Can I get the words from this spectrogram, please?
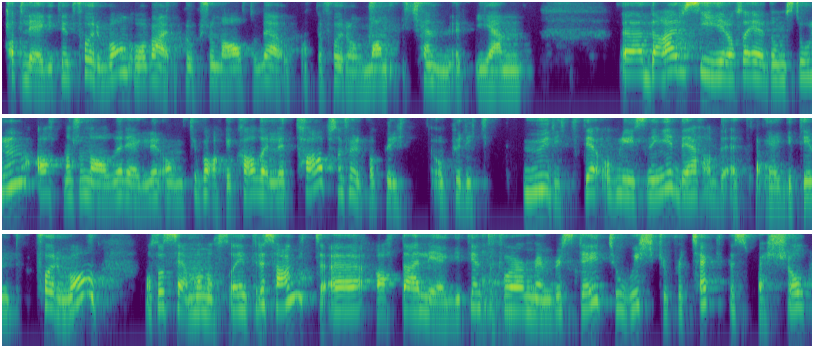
ha et legitimt formål og være proporsjonalt. og Det er jo på en måte forhold man kjenner igjen. Eh, der sier også EU-domstolen at nasjonale regler om tilbakekall eller tap som følge av uriktige opplysninger, det hadde et legitimt formål. Og så ser man også interessant uh, at det er legitimt for member state to wish to protect the special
